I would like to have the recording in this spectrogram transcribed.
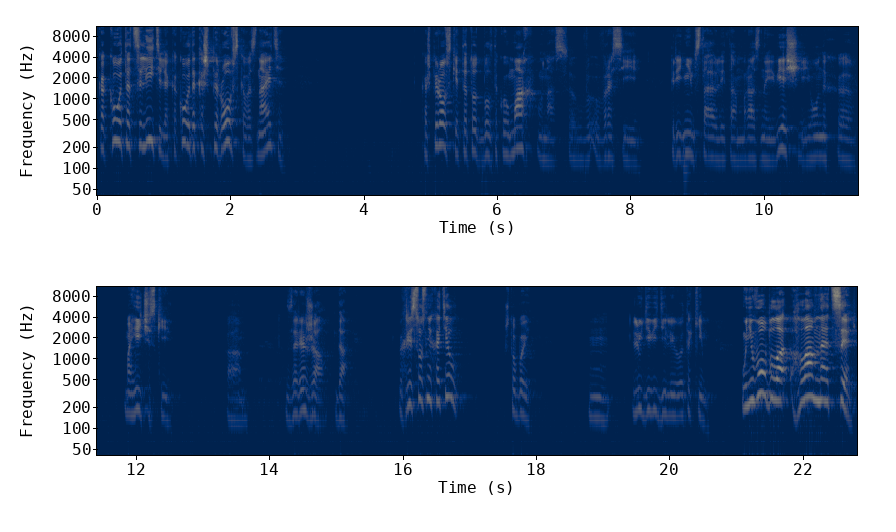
какого-то целителя, какого-то Кашпировского, знаете. Кашпировский это тот был такой мах у нас в, в России. Перед ним ставили там разные вещи, и он их э, магически э, заряжал. Да. Христос не хотел, чтобы люди видели его таким. У него была главная цель.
